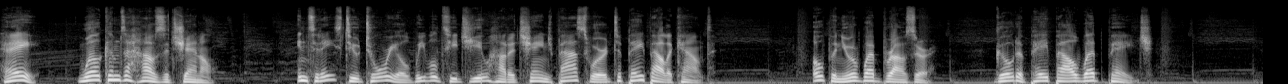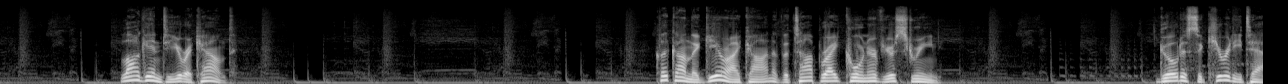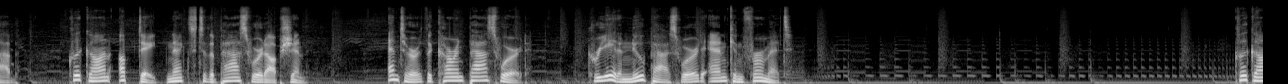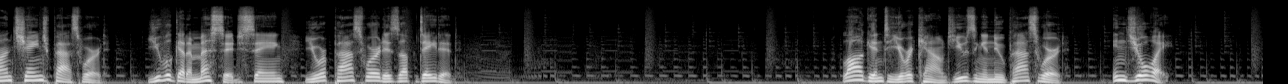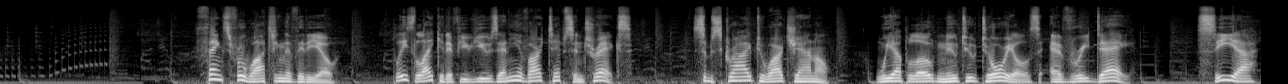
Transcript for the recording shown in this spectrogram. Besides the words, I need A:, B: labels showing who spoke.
A: Hey, welcome to HOWZA channel. In today's tutorial, we will teach you how to change password to PayPal account. Open your web browser. Go to PayPal web page. Log in to your account. Click on the gear icon at the top right corner of your screen. Go to Security tab. Click on Update next to the password option. Enter the current password. Create a new password and confirm it. Click on Change Password. You will get a message saying your password is updated. Log into your account using a new password. Enjoy! Thanks for watching the video. Please like it if you use any of our tips and tricks. Subscribe to our channel. We upload new tutorials every day. See ya!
